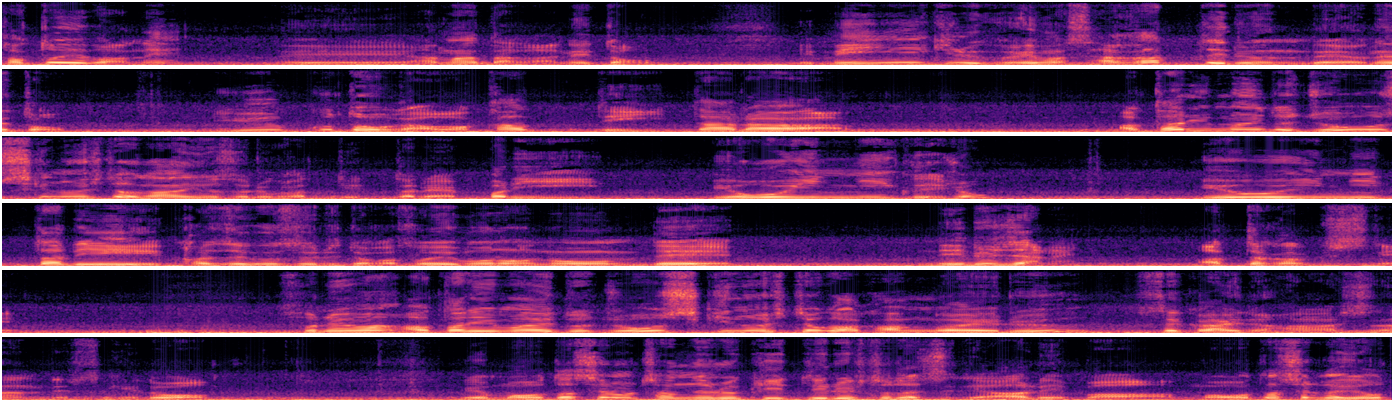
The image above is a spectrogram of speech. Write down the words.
例えばね、えーあなたがね、と、免疫力が今下がってるんだよね、ということが分かっていたら、当たり前と常識の人は何をするかって言ったら、やっぱり病院に行くでしょ？病院に行ったり、風邪薬とかそういうものを飲んで、寝るじゃないあったかくして。それは当たり前と常識の人が考える世界の話なんですけど、いや、まあ私のチャンネルを聞いている人たちであれば、まあ私が4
